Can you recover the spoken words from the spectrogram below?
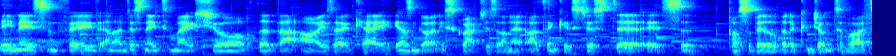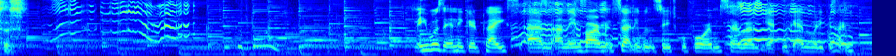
He needs some food, and I just need to make sure that that eye's okay. He hasn't got any scratches on it. I think it's just uh, it's a possibly a little bit of conjunctivitis. He wasn't in a good place, um, and the environment certainly wasn't suitable for him. So um, yeah, we'll get him a really good home.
